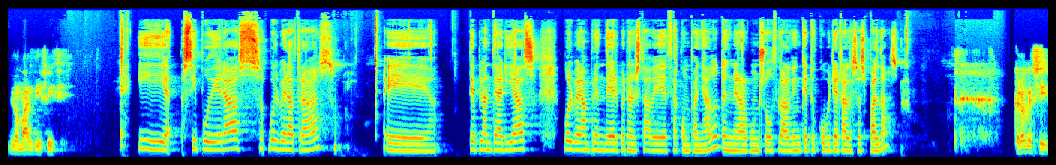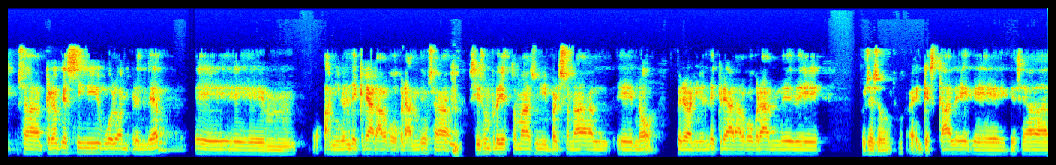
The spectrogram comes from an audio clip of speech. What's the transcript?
lo más difícil. Y si pudieras volver atrás, eh, ¿te plantearías volver a emprender, pero esta vez acompañado, tener algún socio, alguien que te cubriera las espaldas? Creo que sí, o sea, creo que sí vuelvo a emprender eh, a nivel de crear algo grande, o sea, mm. si es un proyecto más unipersonal, eh, no, pero a nivel de crear algo grande, de, pues eso, que escale, que, que sea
